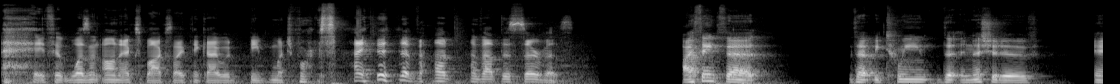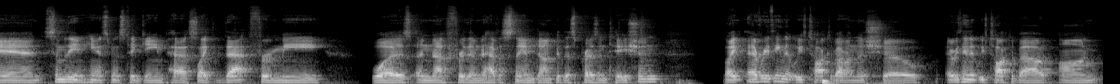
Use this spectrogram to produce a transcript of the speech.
if it wasn't on Xbox, I think I would be much more excited about about this service. I think that that between the initiative and some of the enhancements to Game Pass, like that for me was enough for them to have a slam dunk at this presentation. Like everything that we've talked about on this show, everything that we've talked about on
